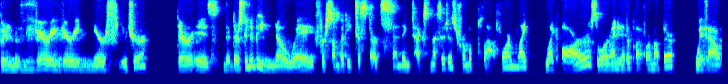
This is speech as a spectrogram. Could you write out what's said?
But in the very, very near future, there is there's going to be no way for somebody to start sending text messages from a platform like like ours or any other platform out there without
